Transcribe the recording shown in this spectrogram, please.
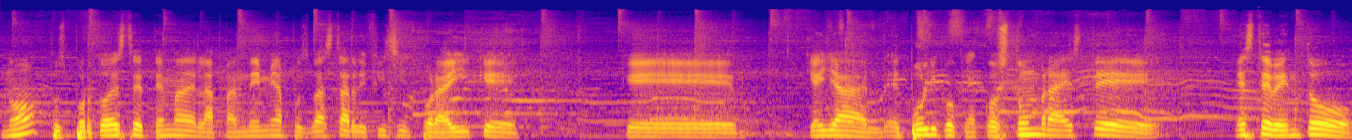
¿no? Pues por todo este tema de la pandemia, pues va a estar difícil por ahí que, que, que haya el, el público que acostumbra a este, este evento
